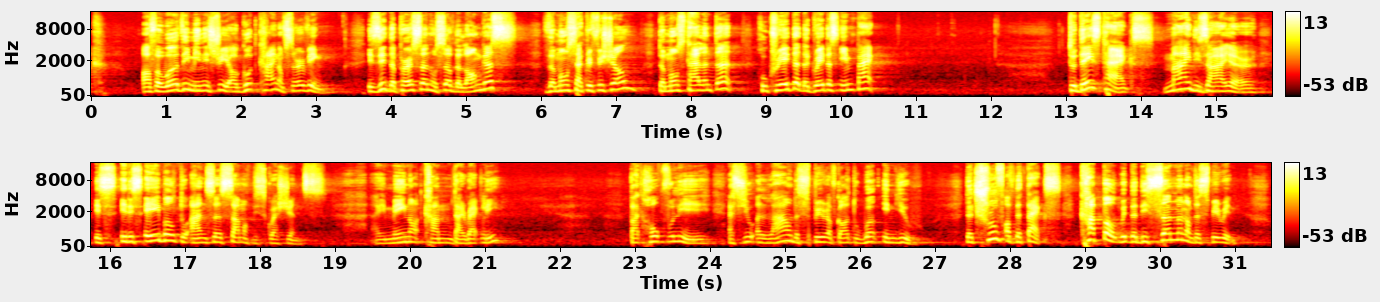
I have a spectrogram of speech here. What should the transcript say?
of a worthy ministry or good kind of serving? Is it the person who served the longest, the most sacrificial, the most talented, who created the greatest impact? Today's text, my desire is it is able to answer some of these questions. It may not come directly, but hopefully, as you allow the Spirit of God to work in you, the truth of the text, coupled with the discernment of the Spirit,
